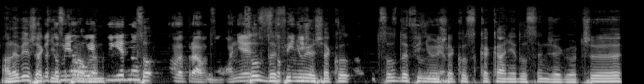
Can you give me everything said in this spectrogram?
Ale wiesz, jaki jest problem? jedną co, prawną, a nie co zdefiniujesz, jako, co zdefiniujesz jako skakanie do sędziego? Czy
